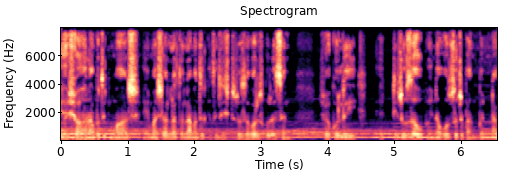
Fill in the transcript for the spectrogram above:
ইহা সহানুভূতির মাস, এই মাসে আল্লাহ তালা আমাদেরকে তিরিশটি রোজা ফরজ করেছেন। সকলেই একটি রোজা বিনা ওজোরে ভাঙবেন না।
